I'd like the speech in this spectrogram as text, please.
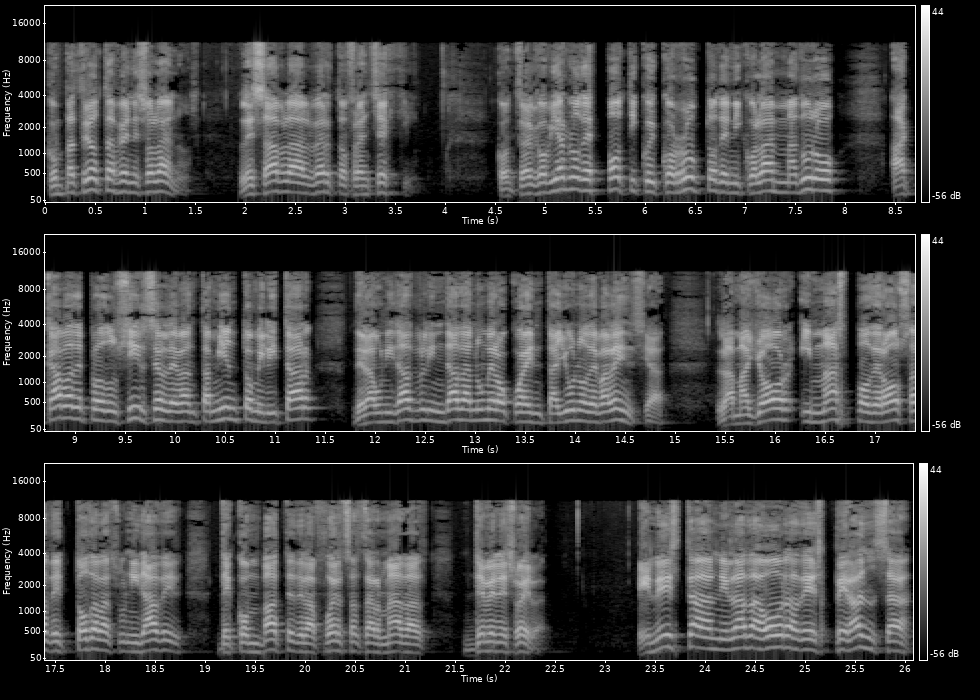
Compatriotas venezolanos, les habla Alberto Franceschi. Contra el gobierno despótico y corrupto de Nicolás Maduro acaba de producirse el levantamiento militar de la unidad blindada número 41 de Valencia, la mayor y más poderosa de todas las unidades de combate de las Fuerzas Armadas de Venezuela. En esta anhelada hora de esperanza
